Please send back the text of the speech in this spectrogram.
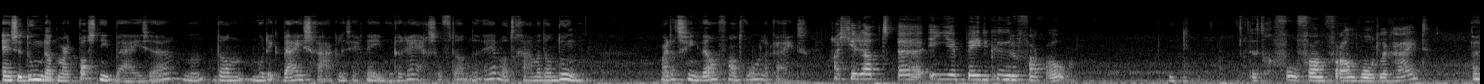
en ze doen dat, maar het past niet bij ze, dan, moet ik bijschakelen en zeggen nee, je moet rechts of dan, hè, wat gaan we dan doen? Maar dat vind ik wel verantwoordelijkheid. Had je dat uh, in je pedicurevak ook? Het gevoel van verantwoordelijkheid? Uh,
